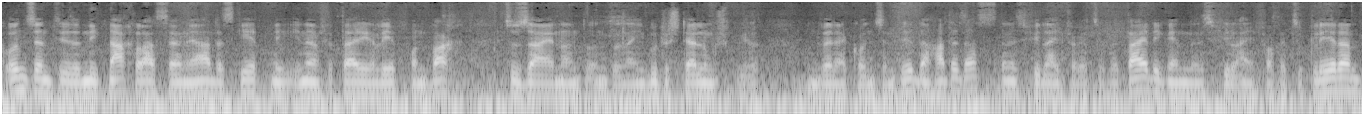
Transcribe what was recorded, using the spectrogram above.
konzentriert, nicht nachlassen. Ja, das geht nicht. Innenverteidiger lebt von wach zu sein und, und, und ein gutes Stellungsspiel. Und wenn er konzentriert, dann hat er das, dann ist es viel einfacher zu verteidigen, dann ist es viel einfacher zu klären.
